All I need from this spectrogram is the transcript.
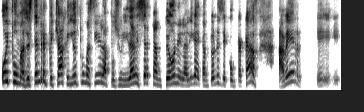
Hoy Pumas está en repechaje y hoy Pumas tiene la posibilidad de ser campeón en la Liga de Campeones de CONCACAF. A ver, eh,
